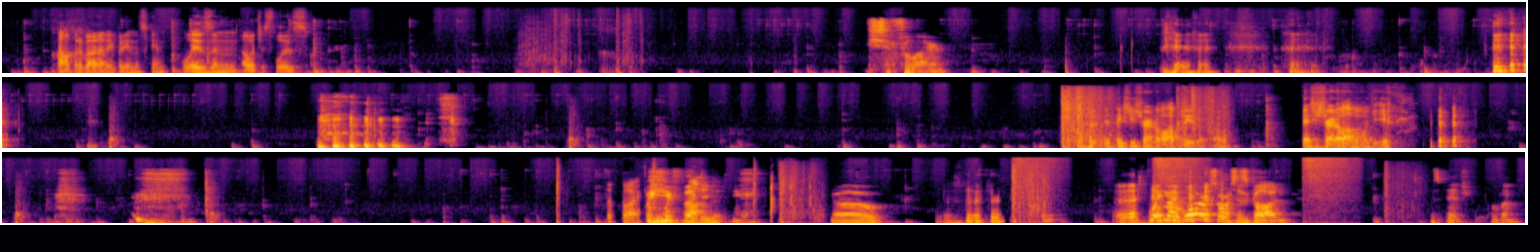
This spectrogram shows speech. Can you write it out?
confident about anybody in this game. Liz and oh, just Liz. She's a full iron. I think she's trying to lava you. Oh. Yeah, she's trying to lava bucket you. the fuck? Are you oh. fucking. No. Wait, my water source is gone. This bitch. Hold on.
